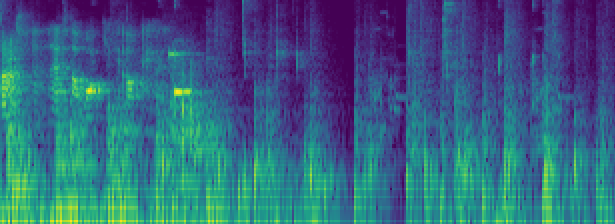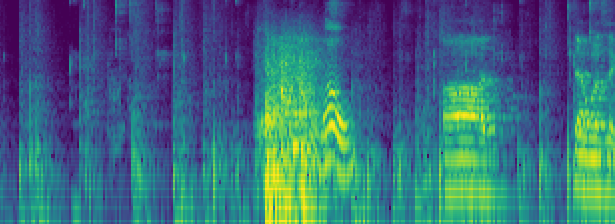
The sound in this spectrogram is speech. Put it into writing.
Arslan has the monkey. Okay. Whoa. Uh, that was a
